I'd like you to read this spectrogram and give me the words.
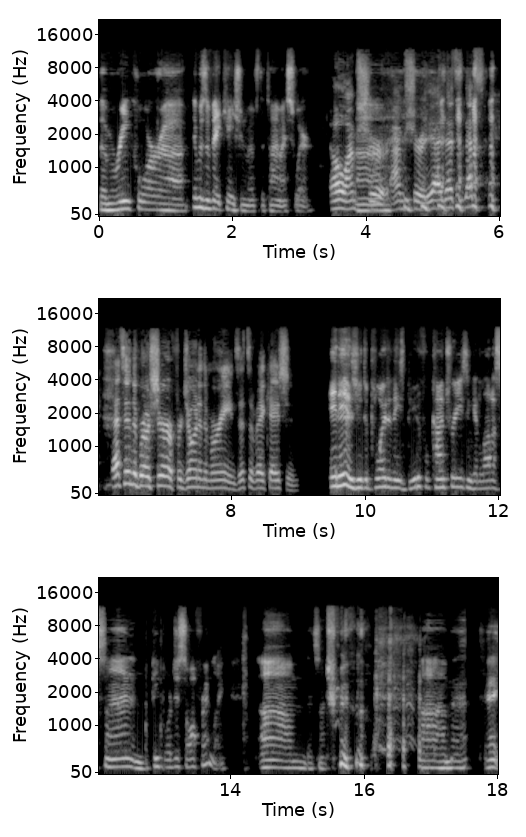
the Marine Corps. Uh, it was a vacation most of the time. I swear. Oh, I'm sure. Uh, I'm sure. Yeah, that's that's that's in the brochure for joining the Marines. It's a vacation. It is. You deploy to these beautiful countries and get a lot of sun, and people are just all friendly. Um, that's not true. um, I,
